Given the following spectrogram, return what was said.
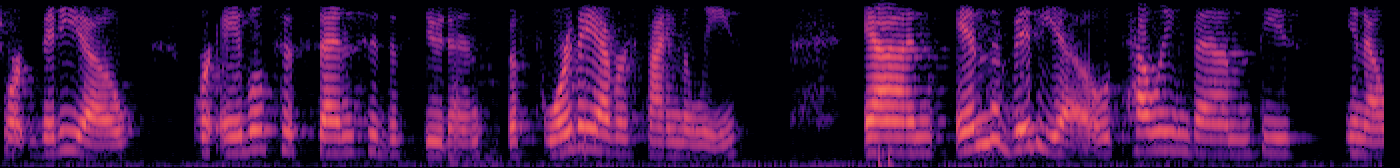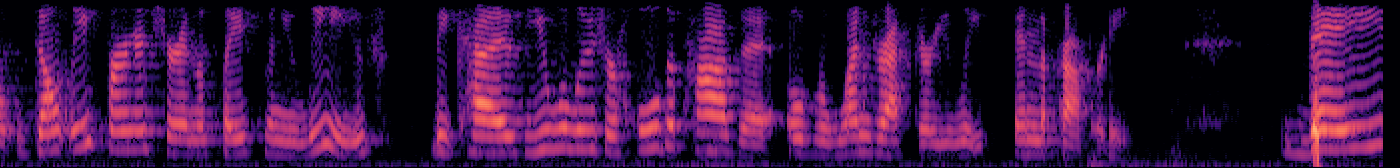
short video we're able to send to the students before they ever sign the lease. And in the video, telling them these, you know, don't leave furniture in the place when you leave because you will lose your whole deposit over one dresser you leave in the property. They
